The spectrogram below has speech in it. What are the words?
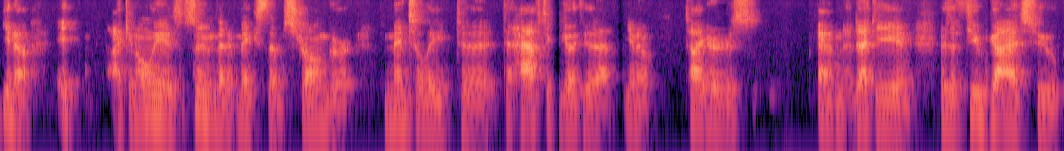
you know, it. I can only assume that it makes them stronger mentally to to have to go through that. You know, Tigers and Hideki, and there's a few guys who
